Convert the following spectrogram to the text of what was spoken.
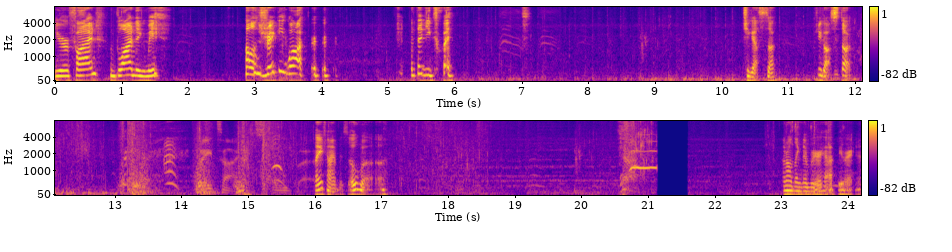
You're fine blinding me. I was drinking water. and then you quit. She got stuck. She got stuck. Playtime is over. Playtime is over. I don't think they're very happy right now.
